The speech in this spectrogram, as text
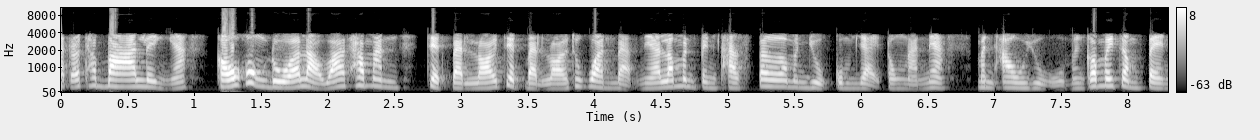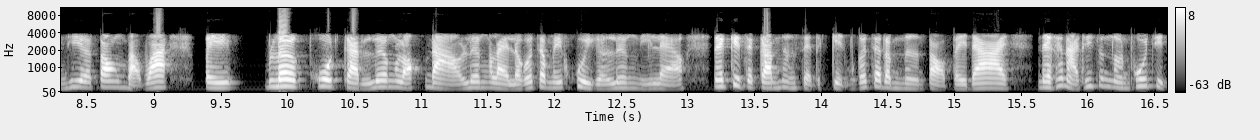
ทย์รัฐบาลอะไรอย่างเงี้ยเขาคงดูแหละว่าถ้ามันเจ็ดแปดร้อยเจ็ดแปดร้อยทุกวันแบบนี้แล้วมันเป็นคลัสเตอร์มันอยู่กลุ่มใหญ่ตรงนั้นเนี่ยมันเอาอยู่มันก็ไม่จำเป็นที่จะต้องแบบว่าไปเลิกพูดกันเรื่องล็อกดาวน์เรื่องอะไรเราก็จะไม่คุยกันเรื่องนี้แล้ว ในกิจกรรมทางเศรษฐกิจมันก็จะดำเนินต่อไปได้ ในขณะที่จำนวนผู้จิต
